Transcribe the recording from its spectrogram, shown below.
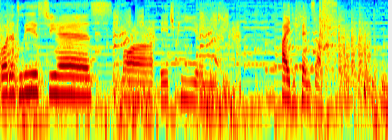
But at least she has more HP and high defense up.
